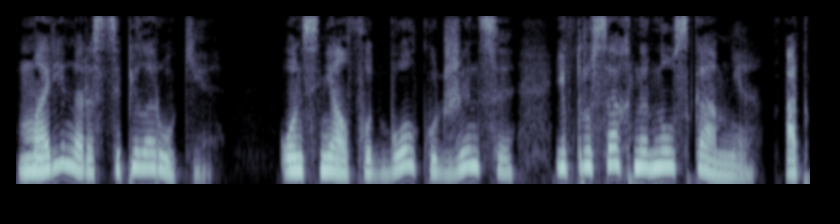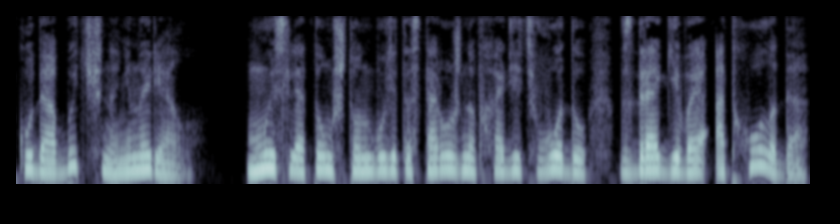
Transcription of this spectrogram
Марина расцепила руки. Он снял футболку, джинсы и в трусах нырнул с камня, откуда обычно не нырял. Мысль о том, что он будет осторожно входить в воду, вздрагивая от холода,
